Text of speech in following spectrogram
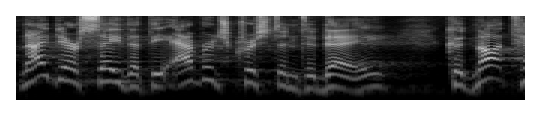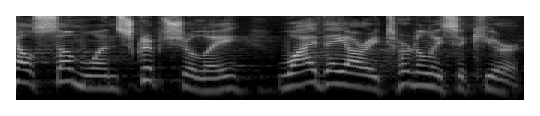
And I dare say that the average Christian today could not tell someone scripturally why they are eternally secure.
